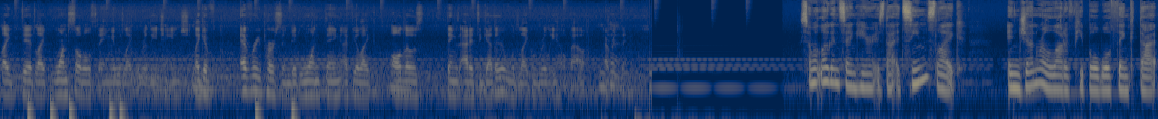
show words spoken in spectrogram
like did like one subtle thing, it would like really change. Like if every person did one thing, I feel like all those things added together would like really help out everything. So, what Logan's saying here is that it seems like, in general, a lot of people will think that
